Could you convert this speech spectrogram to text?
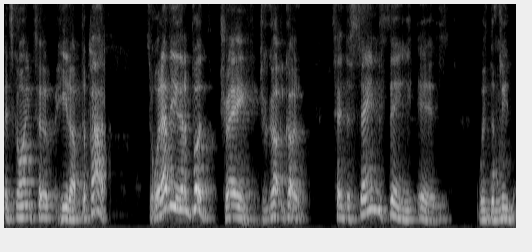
It's going to heat up the pot. So whatever you're going to put, tray, say the same thing is with the midah.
